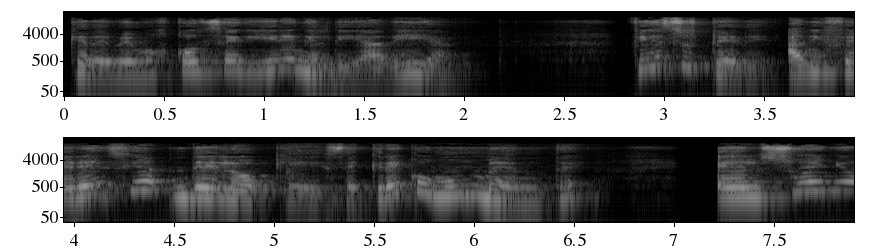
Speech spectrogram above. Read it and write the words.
que debemos conseguir en el día a día. Fíjense ustedes, a diferencia de lo que se cree comúnmente, el sueño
